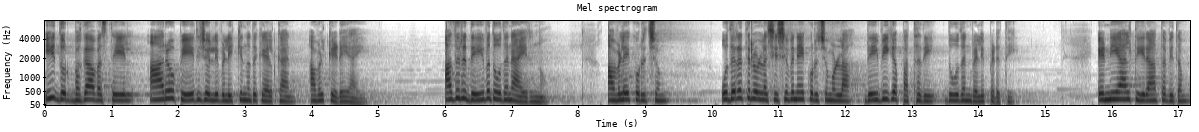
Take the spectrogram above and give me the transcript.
ഈ ദുർഭഗാവസ്ഥയിൽ ആരോ പേര് ചൊല്ലി വിളിക്കുന്നത് കേൾക്കാൻ അവൾക്കിടയായി. അതൊരു ദൈവദൂതനായിരുന്നു. അവളെക്കുറിച്ചും ഉദരത്തിലുള്ള ശിശുവിനെക്കുറിച്ചുമുള്ള ദൈവിക പദ്ധതി ദൂതൻ വെളിപ്പെടുത്തി. എണ്ണിയാൽ തീരാത്ത വിധം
